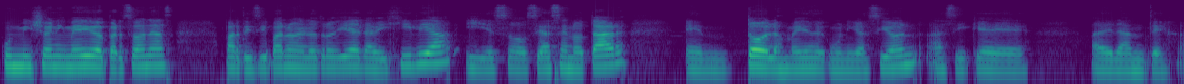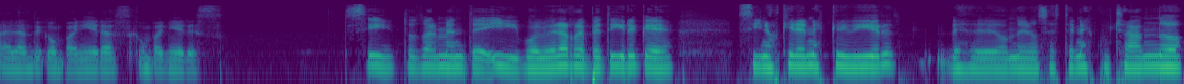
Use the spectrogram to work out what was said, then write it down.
un millón y medio de personas participaron el otro día de la vigilia y eso se hace notar en todos los medios de comunicación, así que adelante, adelante compañeras, compañeros. Sí, totalmente. Y volver a repetir que si nos quieren escribir desde donde nos estén escuchando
